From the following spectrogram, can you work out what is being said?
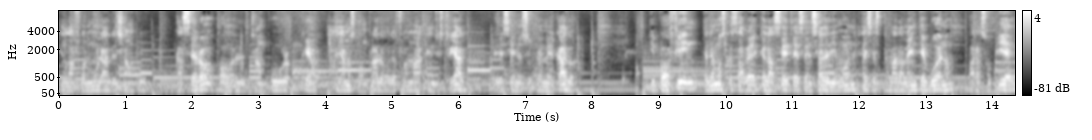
en la fórmula del champú casero o el champú que hayamos comprado de forma industrial, es decir, en el supermercado. Y por fin tenemos que saber que el aceite esencial de limón es extremadamente bueno para su piel,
